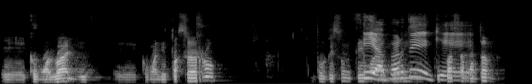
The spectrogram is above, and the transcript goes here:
eh, como el Valium, eh, como le pasó a Ru, porque es un tema Sí, aparte muy- que que- pasa un montón.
